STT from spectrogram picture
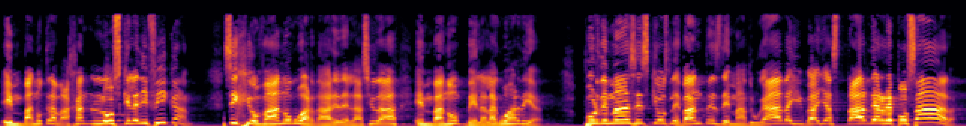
en vano trabajan los que la edifican. Si Jehová no guardare de la ciudad, en vano vela la guardia. Por demás es que os levantes de madrugada y vayas tarde a reposar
